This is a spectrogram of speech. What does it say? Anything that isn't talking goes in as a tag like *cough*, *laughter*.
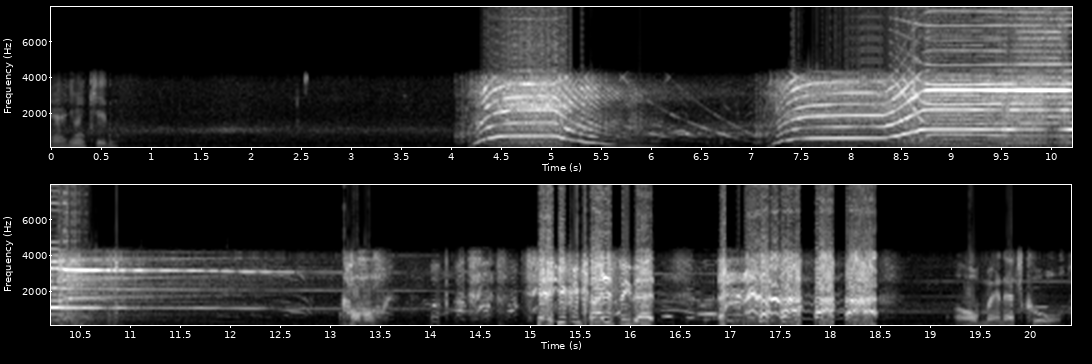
Yeah, you ain't kidding. *laughs* Oh. *laughs* you can kind of see that. *laughs* oh man, that's cool.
